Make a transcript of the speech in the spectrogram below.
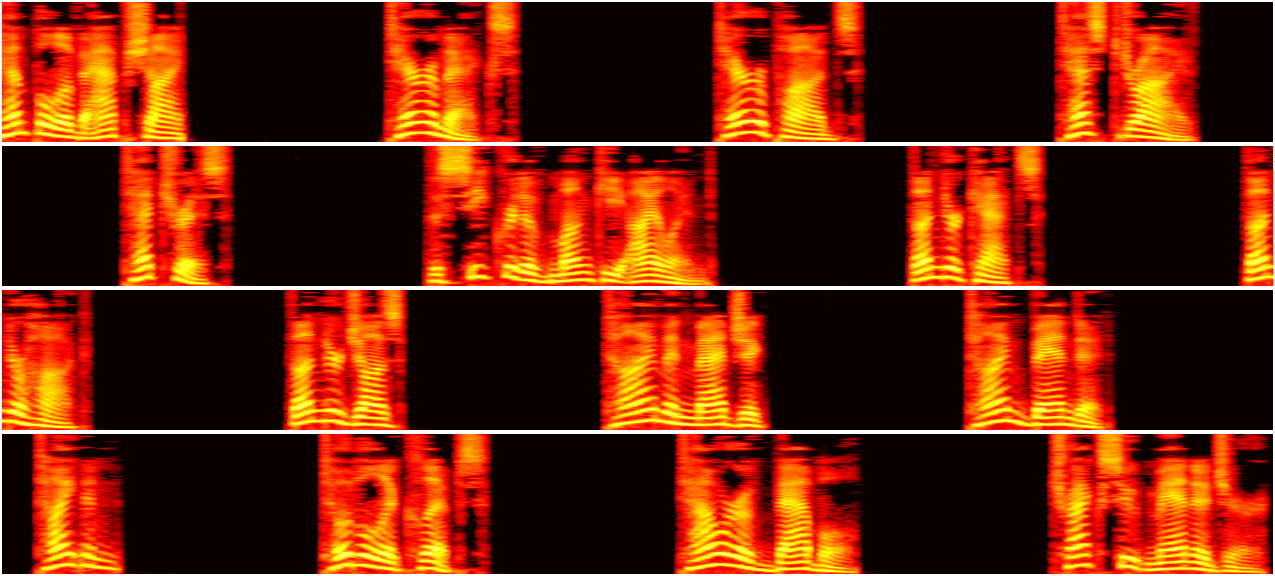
Temple of Apshai Terramex Terrapods Test Drive Tetris The Secret of Monkey Island Thundercats Thunderhawk Thunderjaws Time and Magic Time Bandit Titan Total Eclipse Tower of Babel Tracksuit Manager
